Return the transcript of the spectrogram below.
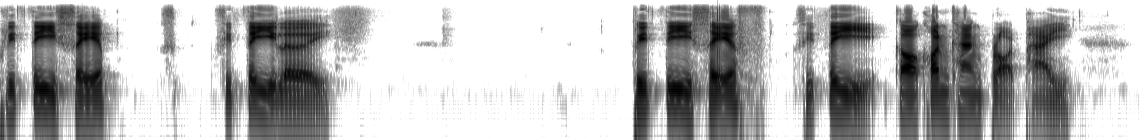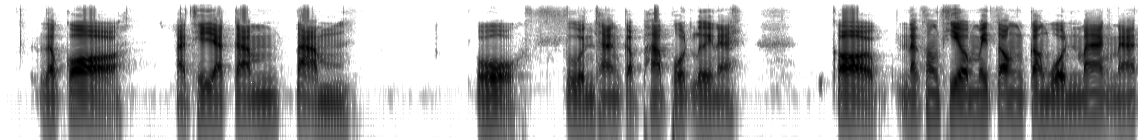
pretty safe city เลย pretty safe city ก็ค่อนข้างปลอดภัย แล้วก็อาชญากรรมต่ำโอ้ส่วนทางกับภาพพจน์เลยนะ ก็นักท่องเที่ยวไม่ต้องกังวลมากนัก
